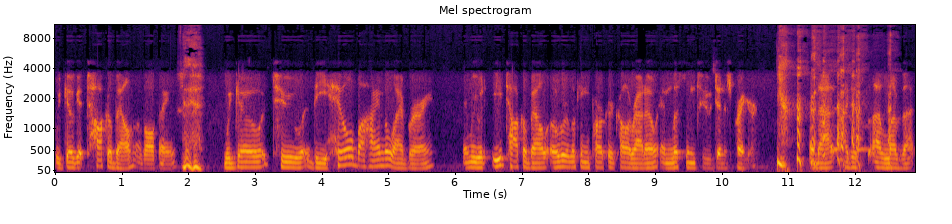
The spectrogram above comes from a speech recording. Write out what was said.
We'd go get Taco Bell of all things. we go to the hill behind the library and we would eat Taco Bell overlooking Parker, Colorado, and listen to Dennis Prager. and that I just I love that.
